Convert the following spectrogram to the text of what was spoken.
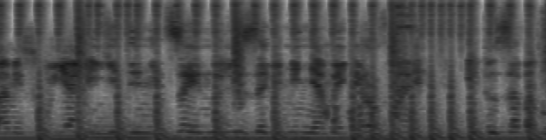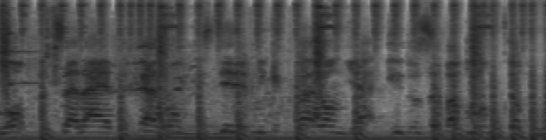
память хуями Единицы и нули, зови меня мейкер of money Иду за баблом, сарая до хором Из деревни как ворон, я иду за баблом. Топ-топ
